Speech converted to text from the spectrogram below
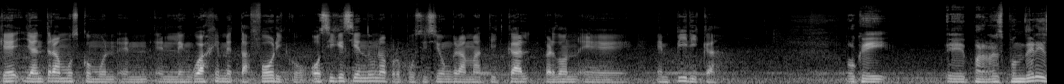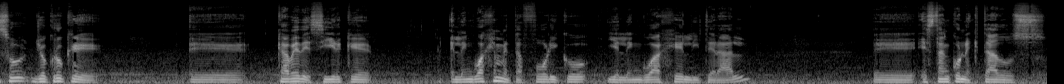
Que ya entramos como en, en, en lenguaje metafórico o sigue siendo una proposición gramatical, perdón, eh, empírica. Ok, eh, para responder eso, yo creo que eh, cabe decir que el lenguaje metafórico y el lenguaje literal eh, están conectados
